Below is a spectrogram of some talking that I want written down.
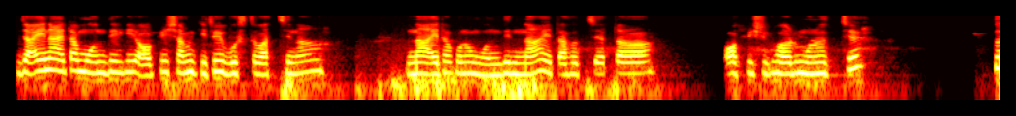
জানি না এটা মন্দির কি অফিস আমি কিছুই বুঝতে পারছি না। না, এটা কোনো মন্দির না, এটা হচ্ছে একটা অফিস ঘর মনে হচ্ছে। তো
